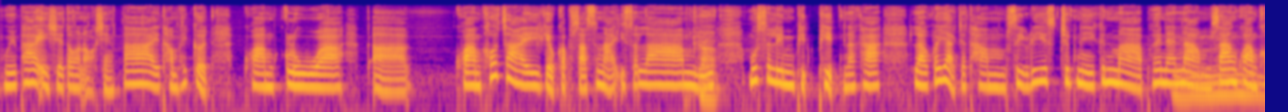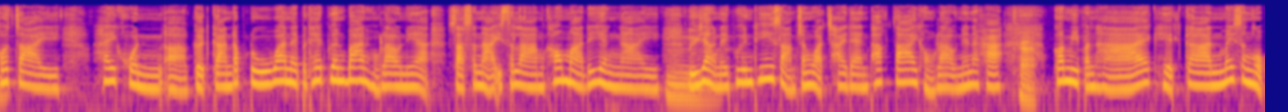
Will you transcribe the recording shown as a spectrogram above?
ภูมิภาคเอเชียตะวันออกเฉียงใต้ทำให้เกิดความกลัวอ่า ความเข้าใจเกี่ยวกับศาสนาอิสลาม หรือมุสลิมผิดๆนะคะ เราก็อยากจะทำซีรีส์ชุดนี้ขึ้นมา เพื่อแนะนำสร้างความเข้าใจ ให้คนอ่าเกิดการรับรู้ว่าในประเทศเพื่อนบ้านของเราเนี่ยศาสนาอิสลามเข้ามาได้ยังไง หรืออย่างในพื้นที่ 3 จังหวัดชายแดนภาคใต้ของเราเนี่ยนะคะครับก็มีปัญหาเหตุการณ์ไม่สงบ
